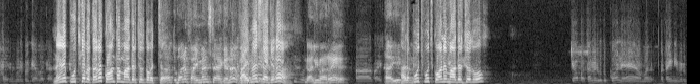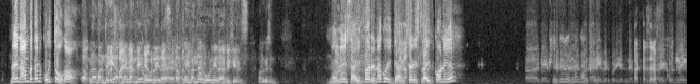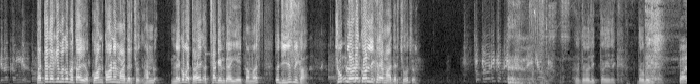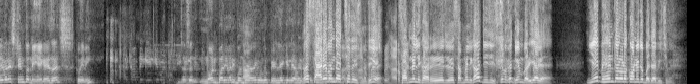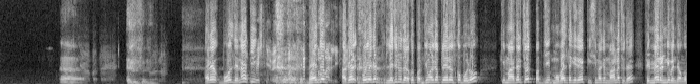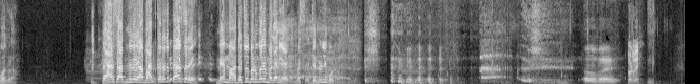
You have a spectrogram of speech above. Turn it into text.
नहीं नहीं पूछ के बता ना कौन था मादर चौथ का बच्चा? हाँ, तुम्हारा फाइव मैन स्टैक है ना? फाइव मैन स्टैक है ना? गाली मार रहे हैं। हाँ ये हाँ? पूछ पूछ कौन है मादर चौथ वो? पता मेरे को तो कौन है? पता ही नहीं मेरे को। नहीं नाम बता ना कोई तो होगा। अपना बंदा ही अपना ही बोल नहीं रहा है। अपना ही बंदा ही बोल नहीं रहा है अभी फियर्स और कुछ नहीं। नहीं नहीं साइफर है ना कोई? गैंगस्टर इस लाइफ कौन है ये? पता नहीं मेरे को रियल नेम स्टार्ट कर जरा। मैं खुद में इनके साथ कम खेलता हूँ। पता करके मेरे को बताइए कौन कौन है मादर चौथ हम मेरे को बताया अच्छा गेम का ये इतना मस्त। तो जीजस लिखा। चुप लौड़े कौन लिख रहा है मादर देखो लिखता हूँ? ये देख। देखो भेजता हूँ। पारिवारिक स्ट्रीम तो नहीं है गाइस आज। कोई नहीं। अच्छा जैसे नॉन पारिवारिक बंदे हाँ। आएँगे उनको पेलने के लिए हमें बस सारे बंदे अच्छे थे इसमें ठीक है? सबने लिखा रेज वेज सबने लिखा जी जी इसके मतलब गेम बढ़िया गया है। ये बहन का लोड़ा कौन है जो बजा बीच में? हाँ। अरे बोल देना कि बहन जो है। अगर कोई अगर लेजेंड बता रहा कोई पबजी मोबाइल का प्लेयर है उसको बोलो कि मादर चौथ पबजी मोबाइल तक ही रहे पीसी में आके मारना चुदा है फिर मैं रंडी बन जाऊँगा बहुत बड़ा। प्यार से आदमी अगर यहाँ बात कर रहे है तो प्यार से रहे। मैं मादर चौथ बनूँगा तो मज़ा नहीं आएगा। मैं जेन्युइनली बोल रहा हूँ। ओ भाई।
